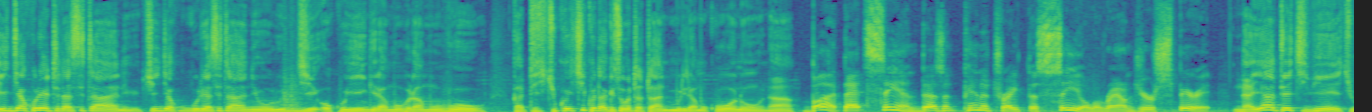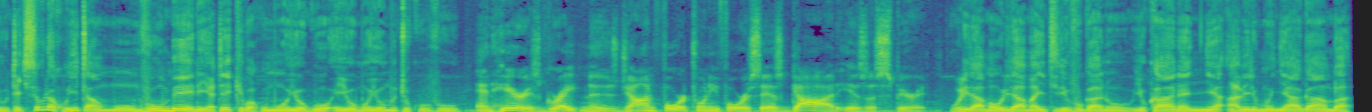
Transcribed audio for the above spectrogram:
Kijja kuleetera sitaani kijja kugulira sitaani oluggi okuyingira mu bulamu bwo kati kiku- kikwetagisa obutatambulira mu kwonoona But that sin doesn't penetrate the seal around your spirit. naye ate ekibi ekyo tekisobola kuyita mu nvumbo eno eyateekebwa ku mwoyo gwo ey'omwoyo omutukuvu And here is great news. John 4:24 says God is a spirit. wulira amawulire amayitirivu gano yokaana 4 agamba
